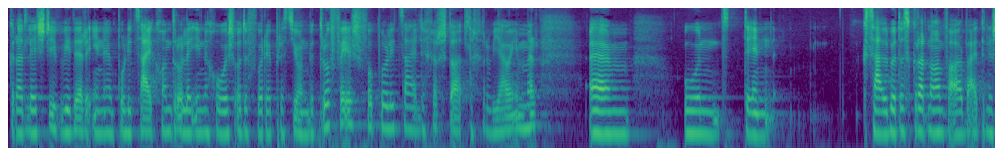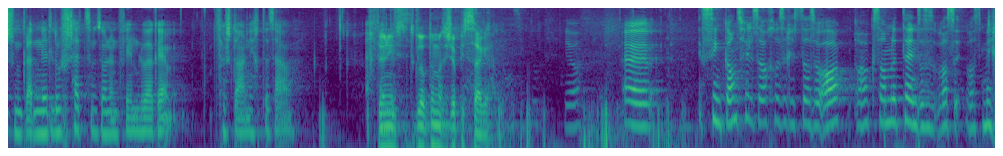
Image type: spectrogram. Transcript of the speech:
gerade letzte wieder in eine Polizeikontrolle reingekommen ist oder von Repression betroffen ist, von polizeilicher, staatlicher, wie auch immer, ähm, und dann selber das gerade noch am Verarbeiten ist und gerade nicht Lust hat, um so einen Film zu schauen, verstehe ich das auch. Ich, ich glaube, du musst etwas sagen. Äh, es sind ganz viele Sachen, die sich jetzt da so angesammelt haben. Also was, was mich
